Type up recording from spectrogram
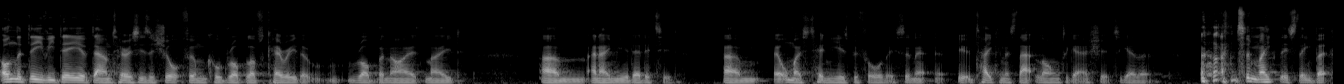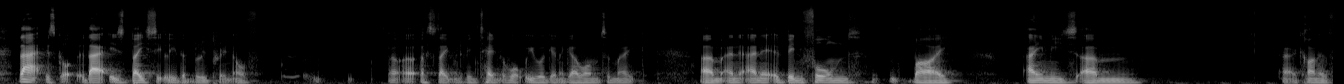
on the DVD of Down Terrace is a short film called Rob Loves Kerry that Rob and I had made um, and Amy had edited um, almost 10 years before this. And it, it had taken us that long to get our shit together to make this thing. But that, has got, that is basically the blueprint of a, a statement of intent of what we were going to go on to make. Um, and, and it had been formed by Amy's um, uh, kind of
